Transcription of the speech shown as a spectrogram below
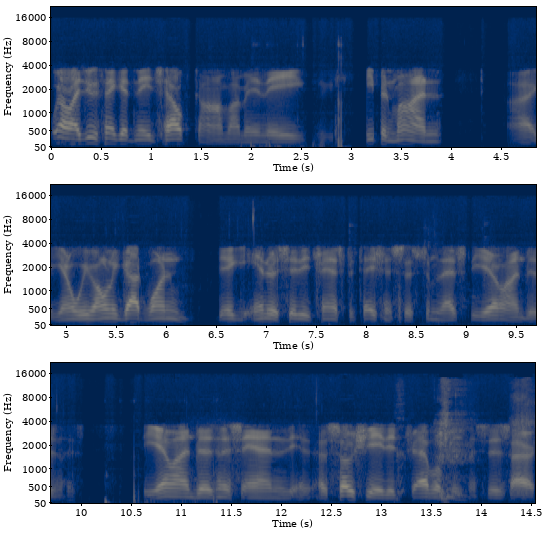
Well, I do think it needs help, Tom. I mean, the keep in mind, uh, you know, we've only got one big intercity transportation system. That's the airline business. The airline business and associated travel businesses are,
